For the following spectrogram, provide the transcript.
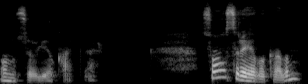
Onu söylüyor kartlar. Son sıraya bakalım.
